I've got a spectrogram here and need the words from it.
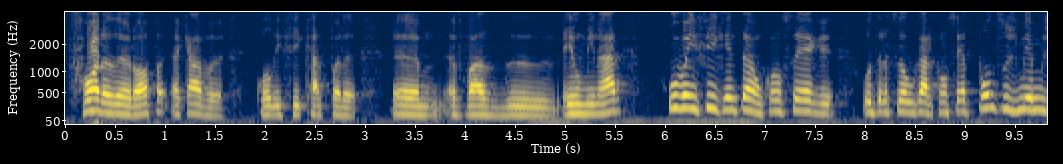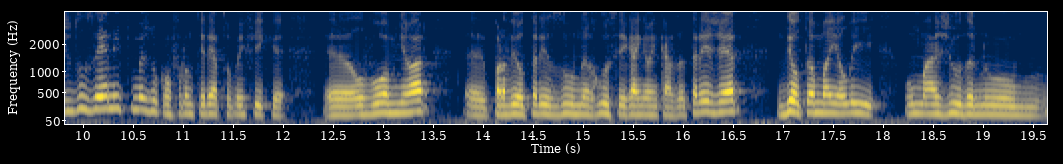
fora da Europa, acaba qualificado para a fase de eliminar. O Benfica então consegue o terceiro lugar com 7 pontos, os mesmos do Zenit, mas no confronto direto o Benfica uh, levou a melhor. Uh, perdeu 3-1 na Rússia e ganhou em casa 3-0. Deu também ali uma ajuda no,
